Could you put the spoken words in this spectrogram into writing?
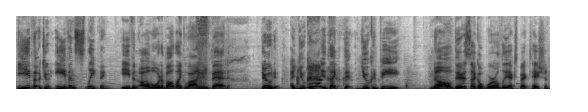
Even dude, even sleeping, even oh, well, what about like lying in bed, dude? uh, You could it, like you could be no. There's like a worldly expectation.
